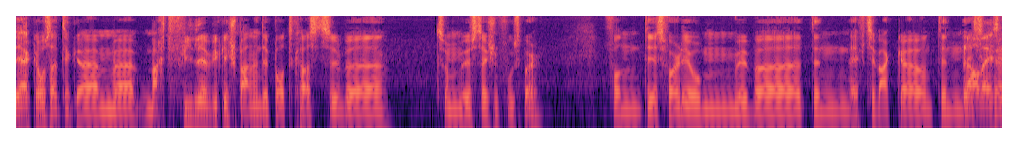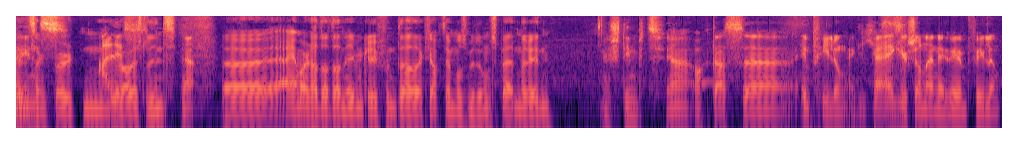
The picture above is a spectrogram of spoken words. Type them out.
ja, großartig. Ähm, äh, macht viele wirklich spannende Podcasts über zum österreichischen Fußball. Von DSV Leoben über den FC Wacker und den SK. St. Pölten. Blau-Weiß Linz. Ja. Äh, einmal hat er daneben gegriffen, da hat er glaubt, er muss mit uns beiden reden. Stimmt, ja, auch das äh, Empfehlung eigentlich. Ja, eigentlich schon eine höhere Empfehlung,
